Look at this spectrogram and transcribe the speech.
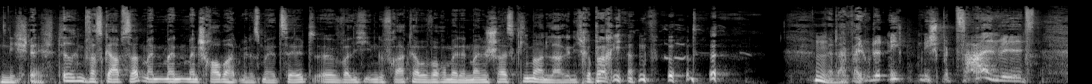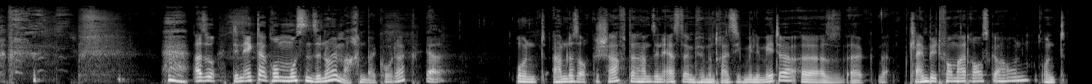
Nicht schlecht. Irgendwas gab's da. Mein, mein, mein Schrauber hat mir das mal erzählt, äh, weil ich ihn gefragt habe, warum er denn meine scheiß Klimaanlage nicht reparieren würde. Hm. Ja, weil du das nicht, nicht bezahlen willst. Also den Ektachrom mussten sie neu machen bei Kodak. Ja und haben das auch geschafft. Dann haben sie den erst im 35 Millimeter, äh, also äh, Kleinbildformat rausgehauen und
